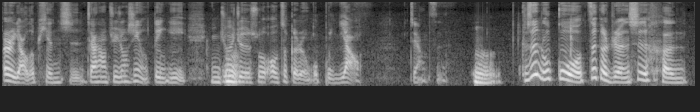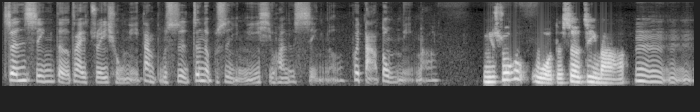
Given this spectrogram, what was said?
二爻的偏执加上居中心有定义，你就会觉得说、嗯、哦，这个人我不要这样子。嗯，可是如果这个人是很真心的在追求你，但不是真的不是你喜欢的型呢，会打动你吗？你说我的设计吗？嗯嗯嗯嗯，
